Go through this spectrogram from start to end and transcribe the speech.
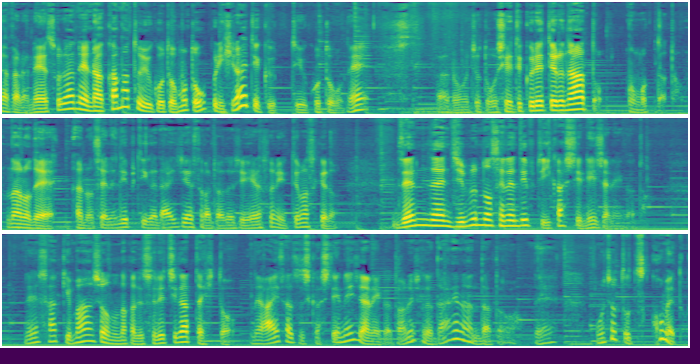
だからねそれはね仲間ということをもっとオープンに開いていくっていうことをねあのちょっと教えてくれてるなと思ったと。なのであのセレンディピティが大事ですとかって私偉そうに言ってますけど全然自分のセレンディピティ生かしてねえじゃねえかと。ね、さっきマンションの中ですれ違った人、ね、挨拶しかしてねえじゃねえかと、あの人が誰なんだと、ね、もうちょっと突っ込めと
